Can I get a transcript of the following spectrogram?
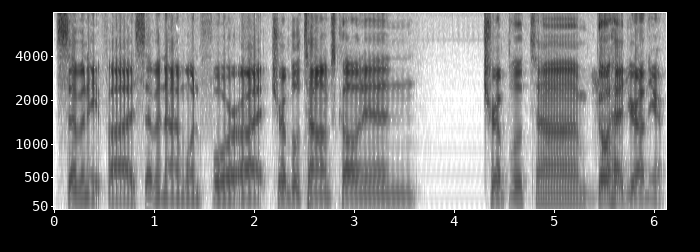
785 7914. All right. Trempealeau Tom's calling in. Trempealeau Tom, go ahead. You're on the air.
